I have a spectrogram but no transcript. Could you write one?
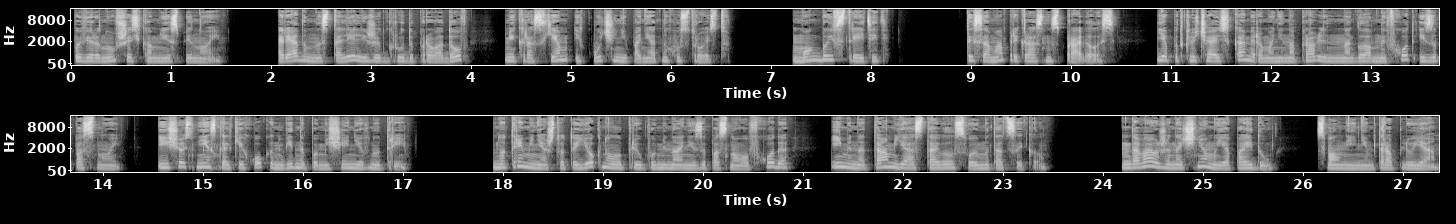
повернувшись ко мне спиной. Рядом на столе лежит груда проводов, микросхем и куча непонятных устройств. Мог бы и встретить. Ты сама прекрасно справилась. Я подключаюсь к камерам, они направлены на главный вход и запасной. И еще с нескольких окон видно помещение внутри. Внутри меня что-то ёкнуло при упоминании запасного входа, именно там я оставила свой мотоцикл. «Давай уже начнем, и я пойду», — с волнением тороплю я.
